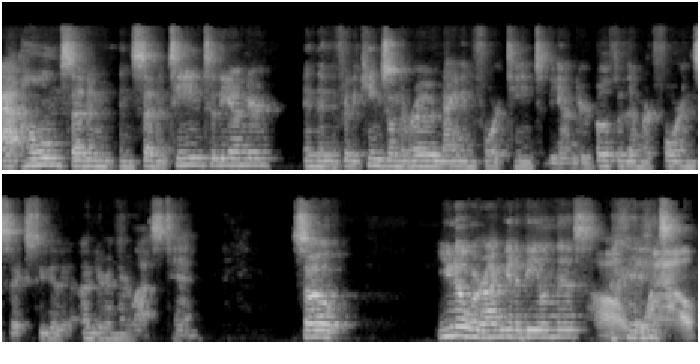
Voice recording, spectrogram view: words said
at home, seven and 17 to the under, and then for the Kings on the road, nine and 14 to the under. Both of them are four and six to the under in their last 10. So, you know where I'm going to be on this. Oh wow!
